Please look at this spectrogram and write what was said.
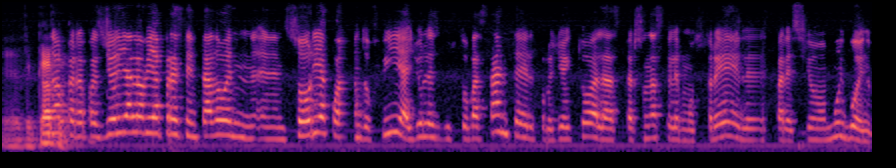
eh Ricardo. No, pero pues yo ya lo había presentado en, en, Soria cuando fui, a ellos les gustó bastante el proyecto, a las personas que le mostré les pareció muy bueno.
